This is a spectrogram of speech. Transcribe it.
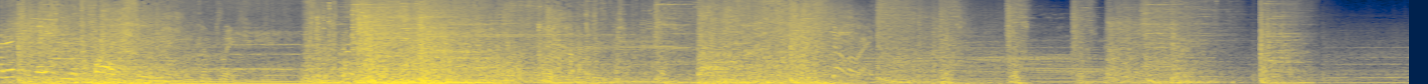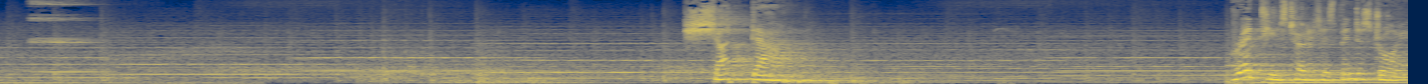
Turret plate will fall soon. Mission complete. Shut down. Red Team's turret has been destroyed.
